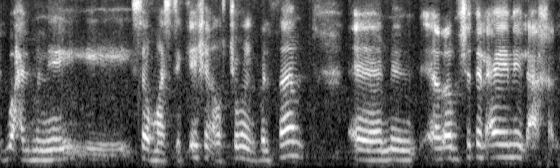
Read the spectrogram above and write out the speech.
الواحد من يسوي mastication أو chewing بالفم. من رمشة العين إلى آخره.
